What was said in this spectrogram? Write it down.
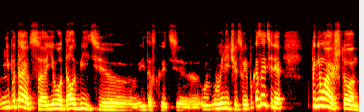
не пытаются его долбить э, и, так сказать, э, увеличивать свои показатели, понимают, что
